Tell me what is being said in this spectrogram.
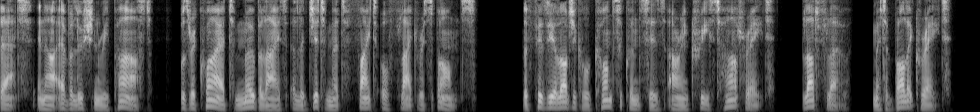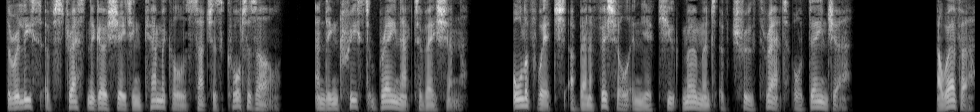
that, in our evolutionary past, was required to mobilize a legitimate fight or flight response. The physiological consequences are increased heart rate, blood flow, metabolic rate, the release of stress negotiating chemicals such as cortisol, and increased brain activation, all of which are beneficial in the acute moment of true threat or danger. However,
